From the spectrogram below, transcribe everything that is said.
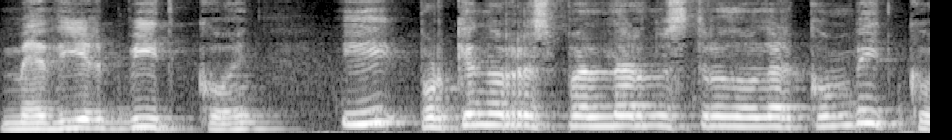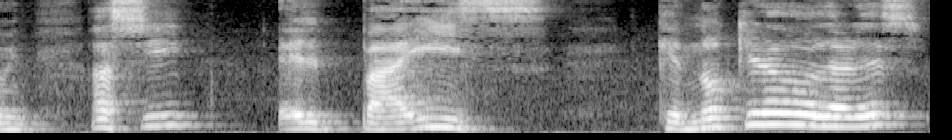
medir Bitcoin y por qué no respaldar nuestro dólar con Bitcoin. Así el país que no quiera dólares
